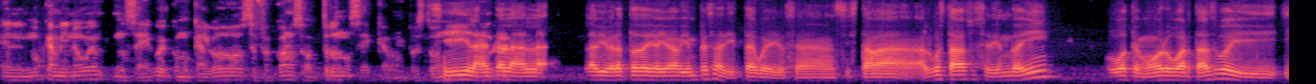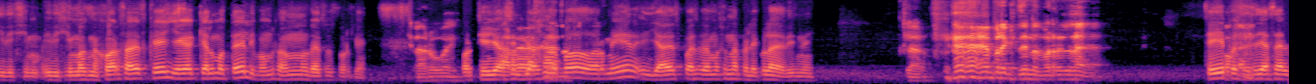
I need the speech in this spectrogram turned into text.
el mismo camino, güey, no sé, güey, como que algo se fue con nosotros, no sé, cabrón, pero estuvo Sí, la neta, la, la, la vibra todavía iba bien pesadita, güey, o sea, si estaba, algo estaba sucediendo ahí, hubo temor, hubo hartazgo y, y, dijimos, y dijimos, mejor, ¿sabes qué? Llega aquí al motel y vamos a dar unos besos porque... Claro, güey. Porque yo así, no puedo dormir y ya después vemos una película de Disney. Claro, para que se nos borre la... Sí, pues ya es el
